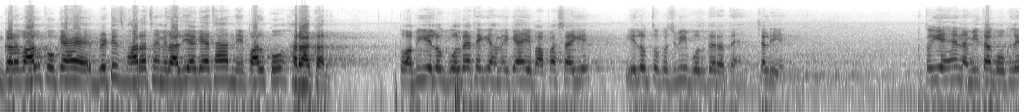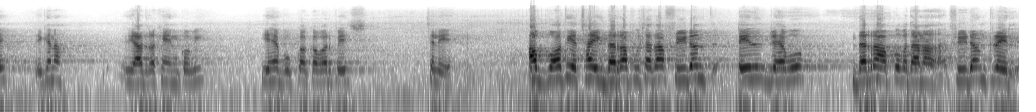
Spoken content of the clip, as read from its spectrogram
गढ़वाल को क्या है? ब्रिटिश भारत में मिला लिया गया था, नेपाल को हराकर। तो अभी ये लोग बोल रहे थे कि हमें क्या है, ये वापस चाहिए ये लोग तो कुछ भी बोलते रहते हैं। चलिए। तो ये है नमिता गोखले, ठीक है ना? याद रखें इनको भी। ये है बुक का कवर पेज चलिए। अब बहुत ही अच्छा एक दर्रा पूछा था, फ्रीडम टेल जो है वो, दर्रा आपको बताना है। फ्रीडम ट्रेल।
